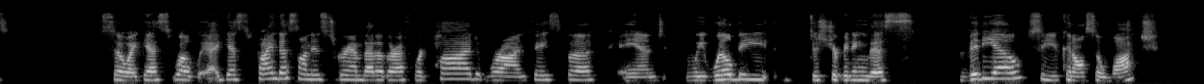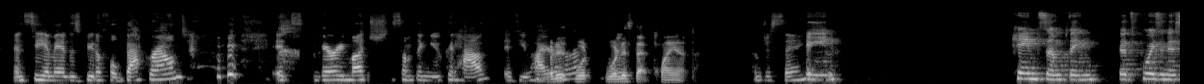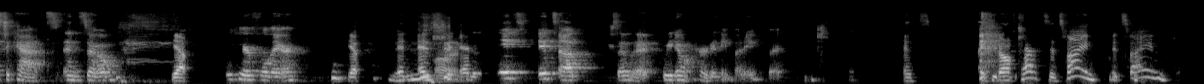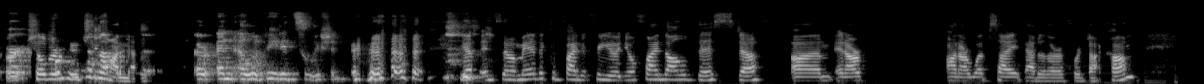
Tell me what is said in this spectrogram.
so i guess well i guess find us on instagram that other f word pod we're on facebook and we will be distributing this video so you can also watch and see Amanda's beautiful background. it's very much something you could have if you hire What is, her. what, what is that plant? I'm just saying. Cane. Cane something that's poisonous to cats, and so Yep. be careful there. And, and, she, and It's it's up so that we don't hurt anybody, but it's if you don't have cats, it's fine. It's fine. Or children who chew on them. an elevated solution. yep. And so Amanda can find it for you, and you'll find all of this stuff um, in our on our website, thatotherfword.com.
